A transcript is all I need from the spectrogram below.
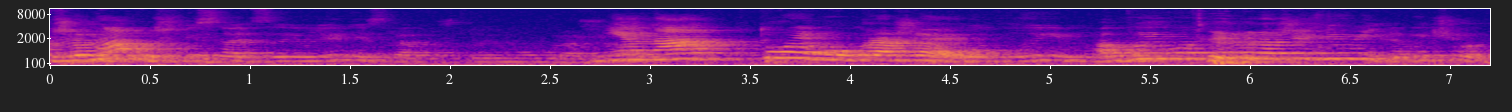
Жена вышла. Писать заявление сразу, что ему угрожают. Не на кто ему угрожает. Вот мы ему... А вы его в первый раз в жизни увидели, вы что?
